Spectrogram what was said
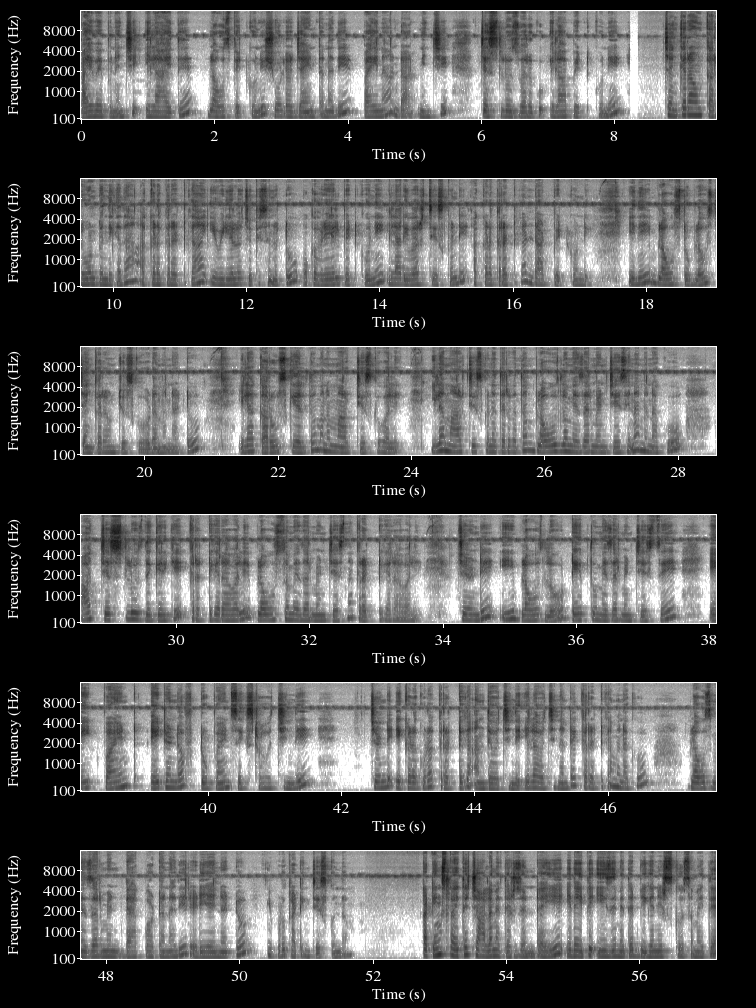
పైవైపు నుంచి ఇలా అయితే బ్లౌజ్ పెట్టుకోండి. షోల్డర్ జాయింట్ అన్నది పైన డాట్ నుంచి చెస్ట్ లూజ్ వరకు ఇలా పెట్టుకొని చంకరౌండ్ కరువు ఉంటుంది కదా అక్కడ కరెక్ట్గా ఈ వీడియోలో చూపిస్తున్నట్టు ఒక వేలు పెట్టుకొని ఇలా రివర్స్ చేసుకోండి అక్కడ కరెక్ట్గా డాట్ పెట్టుకోండి. ఇది బ్లౌజ్ టు బ్లౌజ్ చంకరౌండ్ చూసుకోవడం అన్నట్టు. ఇలా కరువు స్కేల్తో మనం మార్క్ చేసుకోవాలి. ఇలా మార్క్ చేసుకున్న తర్వాత బ్లౌజ్లో మెజర్మెంట్ చేసిన మనకు ఆ చెస్ట్ లూజ్ దగ్గరికి కరెక్ట్గా రావాలి బ్లౌజ్తో మెజర్మెంట్ చేసిన కరెక్ట్గా రావాలి. చూడండి ఈ బ్లౌజ్లో టేప్తో మెజర్మెంట్ చేస్తే eight point eight and half two points extra వచ్చింది. చూడండి ఇక్కడ కూడా కరెక్ట్గా అంతే వచ్చింది. ఇలా వచ్చిందంటే కరెక్ట్గా మనకు బ్లౌజ్ మెజర్మెంట్ బ్యాక్ పార్ట్ అనేది రెడీ అయినట్టు ఇప్పుడు కటింగ్ చేసుకుందాం. కటింగ్స్లో అయితే చాలా మెథడ్స్ ఉంటాయి. ఇదైతే ఈజీ మెథడ్ బిగినర్స్ కోసం అయితే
